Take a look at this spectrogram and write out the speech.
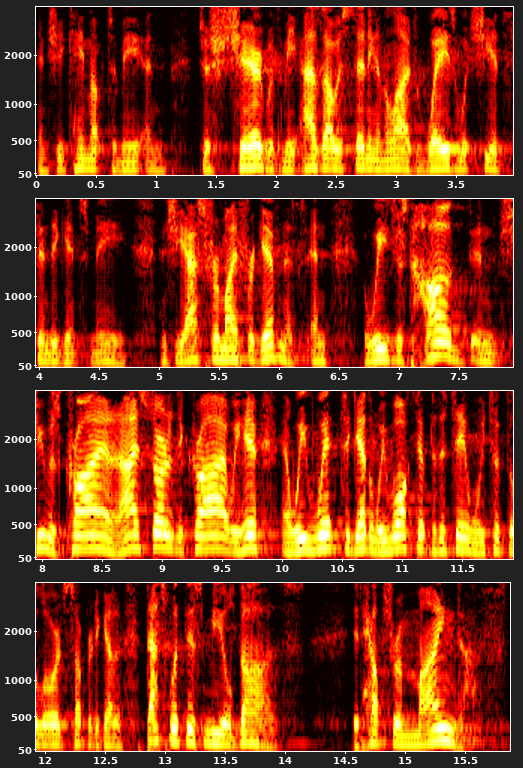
and she came up to me and just shared with me as I was standing in the line ways in which she had sinned against me, and she asked for my forgiveness, and we just hugged, and she was crying, and I started to cry. We and we went together. We walked up to the table, and we took the Lord's Supper together. That's what this meal does. It helps remind us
